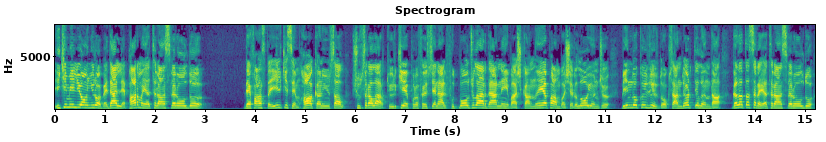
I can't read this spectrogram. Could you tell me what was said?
2 milyon euro bedelle Parma'ya transfer oldu. Defansta ilk isim Hakan Ünsal. Şu sıralar Türkiye Profesyonel Futbolcular Derneği Başkanlığı yapan başarılı oyuncu 1994 yılında Galatasaray'a transfer oldu.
